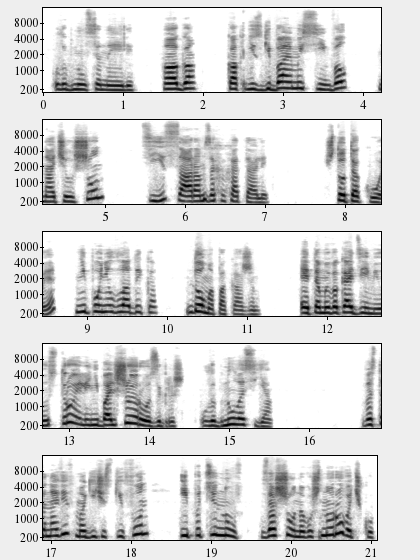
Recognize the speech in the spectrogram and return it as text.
— улыбнулся Нейли. Ага, как несгибаемый символ, — начал Шон. Ти с Саром захохотали. Что такое? — не понял владыка. Дома покажем. Это мы в академии устроили небольшой розыгрыш, — улыбнулась я. Восстановив магический фон и потянув за Шонову шнуровочку,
